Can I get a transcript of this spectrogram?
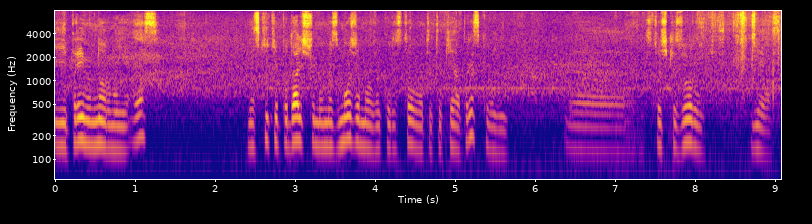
і приймемо норми ЄС, наскільки подальшому ми зможемо використовувати таке оприскування е, з точки зору ЄС.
